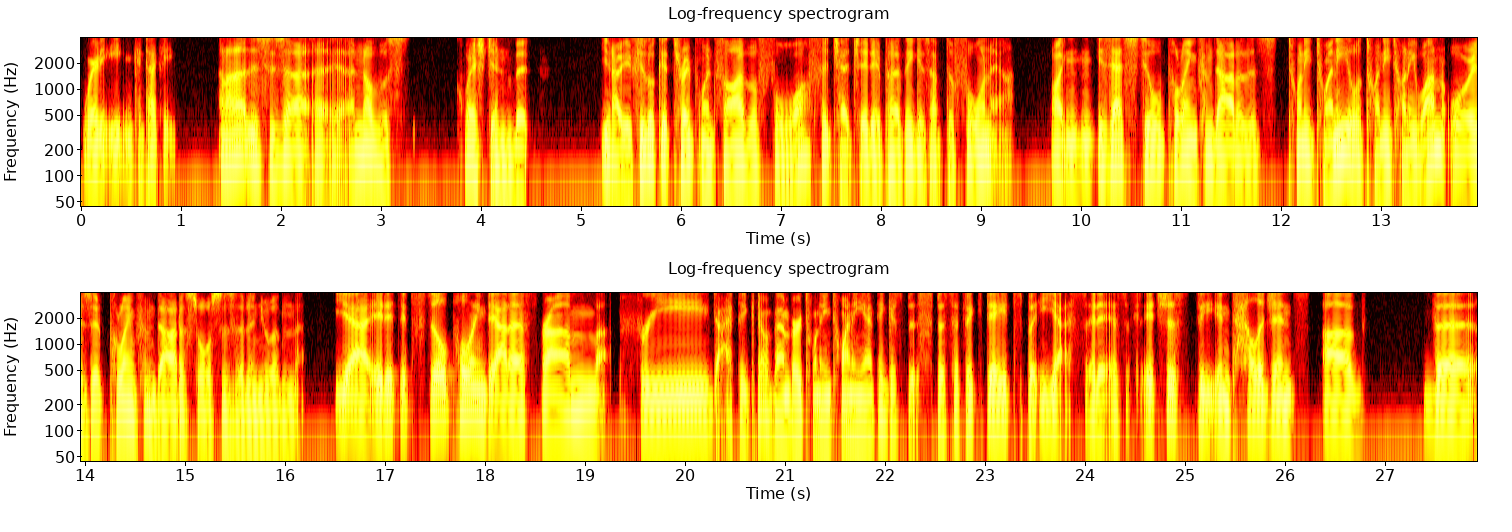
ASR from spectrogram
where to eat in Kentucky. And I know this is a, a, a novice question, but you know, if you look at 3.5 or 4 for ChatGPT, I think it's up to 4 now. Like, mm-hmm. is that still pulling from data that's 2020 or 2021, or is it pulling from data sources that are newer than that? Yeah, it, it it's still pulling data from pre, I think November 2020. I think is specific dates, but yes, it is. It's, it's just the intelligence of the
